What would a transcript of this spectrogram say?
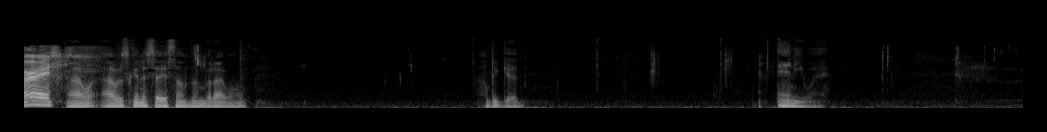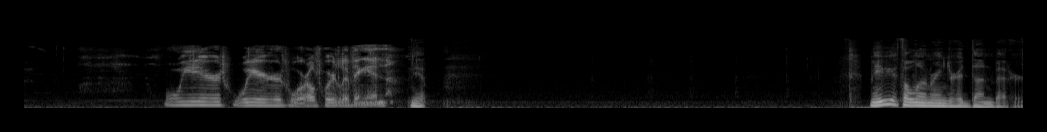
right. I, w- I was gonna say something, but I won't. I'll be good. Anyway, Weird, weird world we're living in. Maybe if the Lone Ranger had done better,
